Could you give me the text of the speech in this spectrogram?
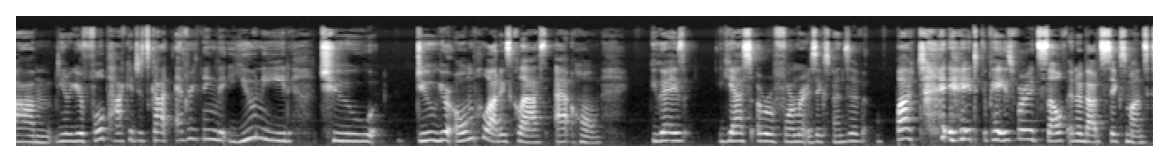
um you know your full package. It's got everything that you need to do your own pilates class at home. You guys yes a reformer is expensive but it pays for itself in about six months.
